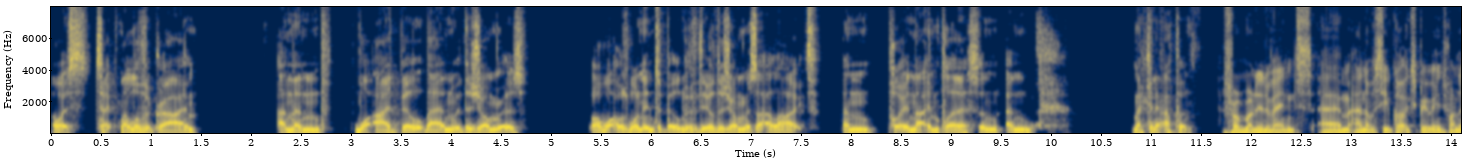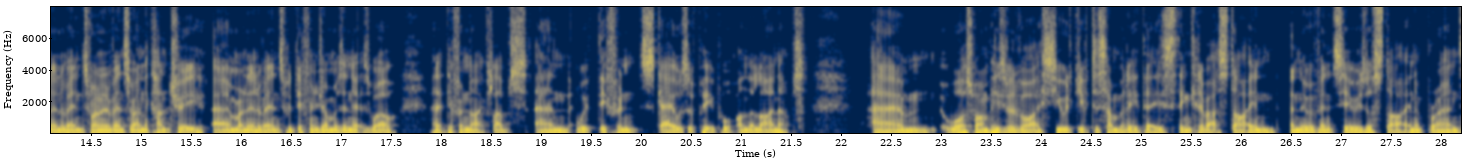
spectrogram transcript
I wanted to take my love of grime, and then what I'd built then with the genres, or what I was wanting to build with the other genres that I liked, and putting that in place and and making it happen. from running events, um, and obviously you've got experience running events, running events around the country, um, running events with different genres in it as well, and at different nightclubs and with different scales of people on the lineups. Um, what's one piece of advice you would give to somebody that is thinking about starting a new event series or starting a brand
